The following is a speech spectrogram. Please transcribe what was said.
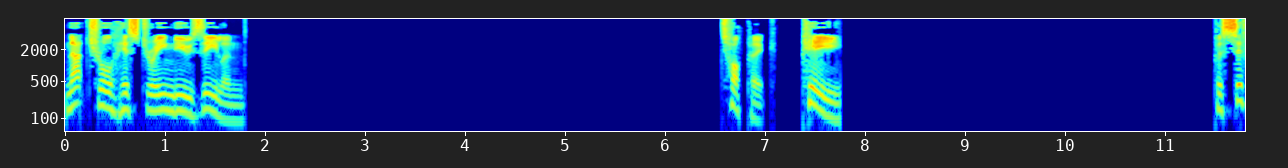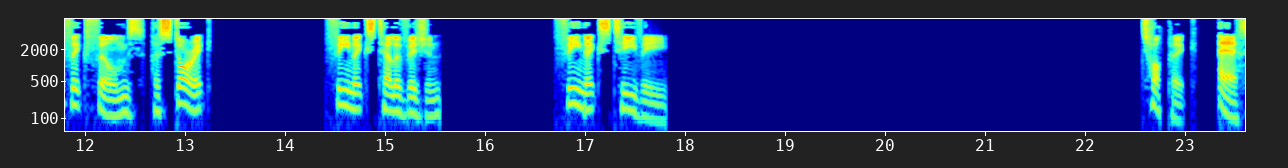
Natural History New Zealand. Topic P Pacific Films Historic Phoenix Television Phoenix TV Topic S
